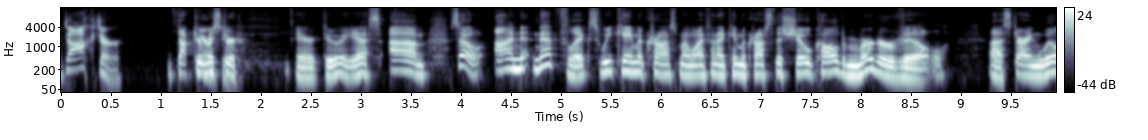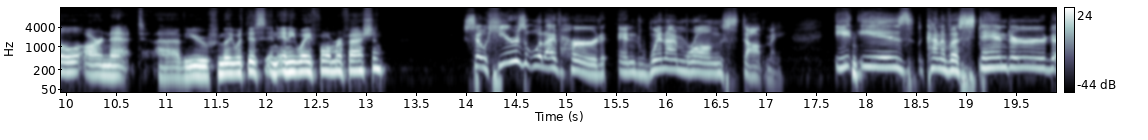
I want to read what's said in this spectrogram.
doctor Dr. Mister. Eric Dewey, yes. Um, so on Netflix, we came across, my wife and I came across this show called Murderville, uh, starring Will Arnett. Uh, are you familiar with this in any way, form, or fashion? So here's what I've heard, and when I'm wrong, stop me. It is kind of a standard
